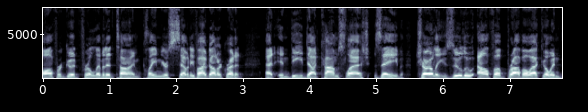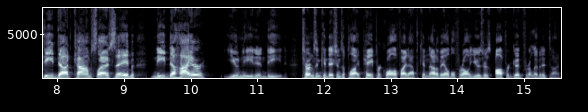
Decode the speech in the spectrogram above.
Offer good for a limited time. Claim your $75 credit at Indeed.com slash Czabe. Charlie, Zulu, Alpha, Bravo, Echo, Indeed.com slash Czabe. Need to hire? You need Indeed. Terms and conditions apply. Pay per qualified applicant not available for all users. Offer good for a limited time.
